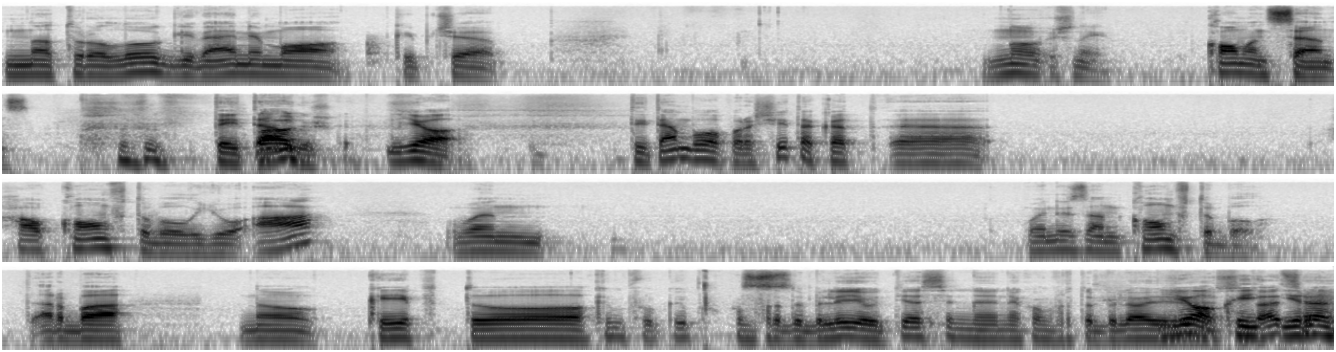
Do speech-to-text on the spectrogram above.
natūralu gyvenimo, kaip čia, nu, žinai, common sense. Tai ten, Logiška. jo, tai ten buvo parašyta, kad uh, how comfortable you are when, when is uncomfortable. Arba, nu, kaip tu... Kaip, kaip komfortabiliai jautiesi, ne, nekomfortabilioji. Jo, kai situacijoje? yra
